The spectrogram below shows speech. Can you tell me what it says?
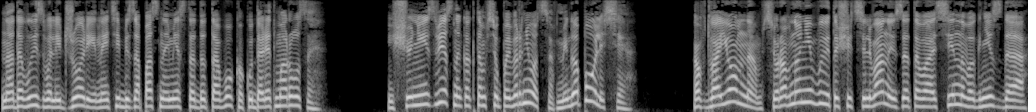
Надо вызволить Джори и найти безопасное место до того, как ударят морозы. Еще неизвестно, как там все повернется в мегаполисе. А вдвоем нам все равно не вытащить Сильвана из этого осинного гнезда».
